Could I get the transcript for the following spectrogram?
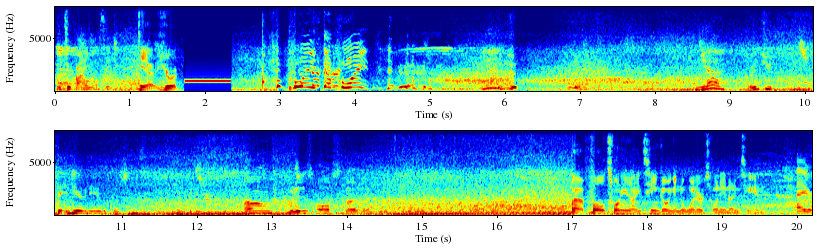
What's your final message? yeah, you're a the point the point. yeah. Where did you? Do you have any other questions? Um. When did this all start? Like, the- uh, fall 2019 going into winter 2019. I or.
